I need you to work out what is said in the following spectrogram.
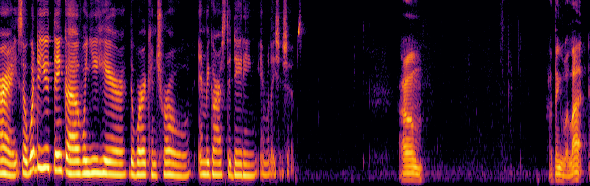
All right. So, what do you think of when you hear the word control in regards to dating and relationships? Um, I think of a lot.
